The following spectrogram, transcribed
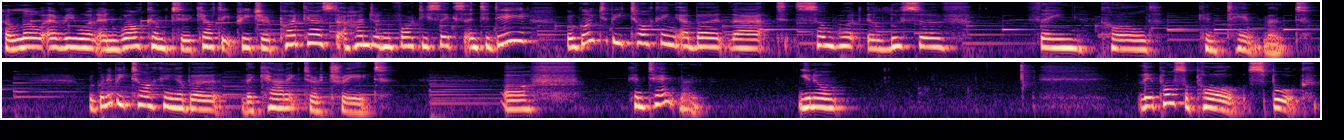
Hello, everyone, and welcome to Celtic Preacher Podcast 146. And today we're going to be talking about that somewhat elusive thing called contentment. We're going to be talking about the character trait of contentment. You know, the Apostle Paul spoke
